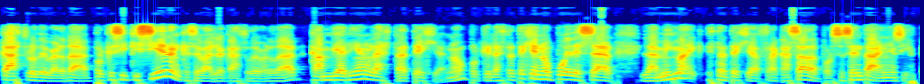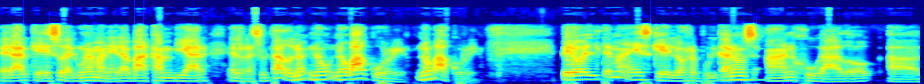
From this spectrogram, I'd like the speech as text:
Castro de verdad, porque si quisieran que se vaya Castro de verdad, cambiarían la estrategia, ¿no? Porque la estrategia no puede ser la misma estrategia fracasada por 60 años y esperar que eso de alguna manera va a cambiar el resultado. No, no, no va a ocurrir, no va a ocurrir. Pero el tema es que los republicanos han jugado a,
